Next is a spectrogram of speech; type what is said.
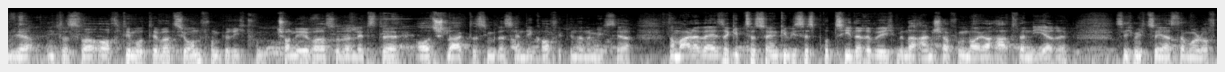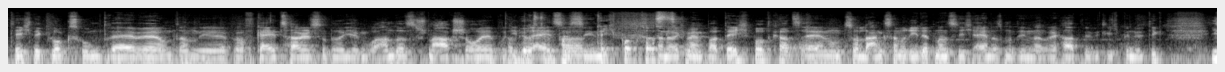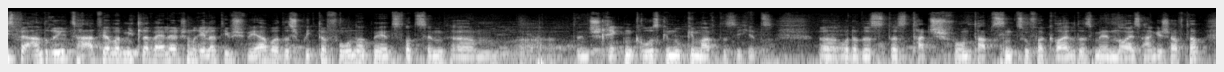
Ja, und das war auch die Motivation vom Bericht von Johnny, war so der letzte Ausschlag, dass ich mir das Handy kaufe. Ich bin da nämlich sehr. Normalerweise gibt es ja so ein gewisses Prozedere, wie ich mit der Anschaffung neuer Hardware nähere. Dass ich mich zuerst einmal auf Technikblogs rumtreibe und dann auf Geizhals oder irgendwo anders nachschaue, wo Dann die Preise sind. Dann höre ich mir ein paar Tech-Podcasts ein und so langsam redet man sich ein, dass man die neue Hardware wirklich benötigt. Ist bei Android-Hardware aber mittlerweile schon relativ schwer, aber das Splitterphone hat mir jetzt trotzdem ähm, äh, den Schrecken groß genug gemacht, dass ich jetzt äh, oder das, das Touch-Phone-Tapsen zu vergräult, dass ich mir ein neues angeschafft habe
